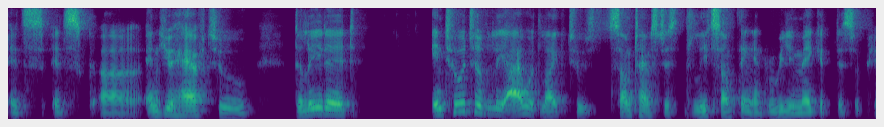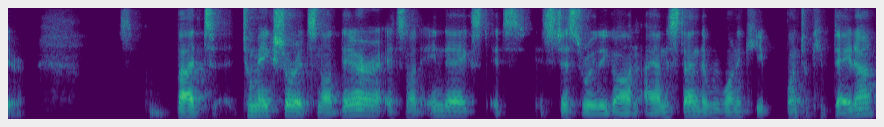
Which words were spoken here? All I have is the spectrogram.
it's it's uh, and you have to delete it intuitively. I would like to sometimes just delete something and really make it disappear but to make sure it's not there, it's not indexed, it's it's just really gone. I understand that we want to keep want to keep data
